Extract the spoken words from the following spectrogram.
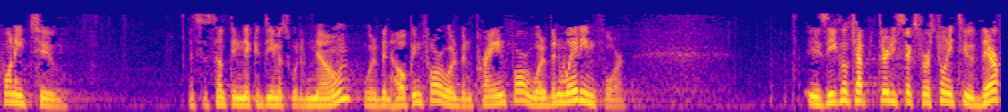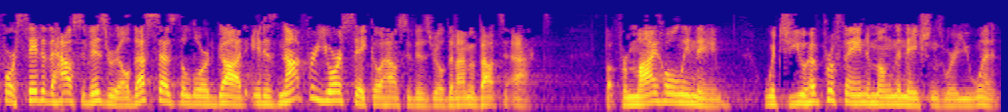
22. This is something Nicodemus would have known, would have been hoping for, would have been praying for, would have been waiting for. Ezekiel chapter 36, verse 22. Therefore, say to the house of Israel, Thus says the Lord God, It is not for your sake, O house of Israel, that I'm about to act, but for my holy name, which you have profaned among the nations where you went.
